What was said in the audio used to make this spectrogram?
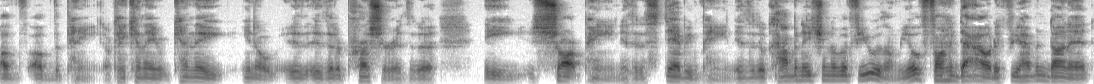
Of of the pain. Okay, can they can they you know is, is it a pressure? Is it a a sharp pain? Is it a stabbing pain? Is it a combination of a few of them? You'll find out if you haven't done it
